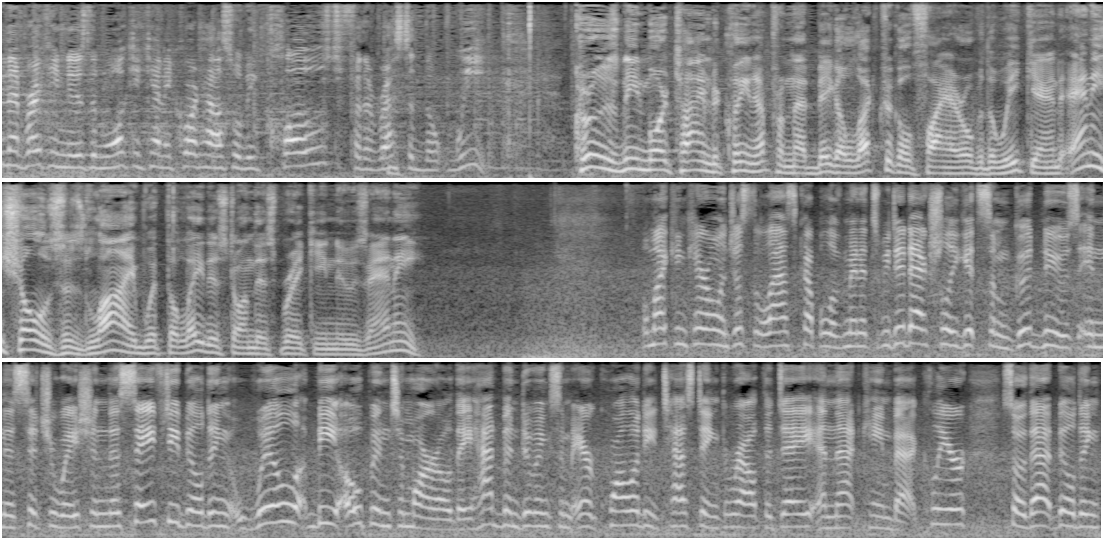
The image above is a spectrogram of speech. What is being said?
And then breaking news, the Milwaukee County Courthouse will be closed for the rest of the week. Crews need more time to clean up from that big electrical fire over the weekend. Annie Scholz is live with the latest on this breaking news. Annie? Well, Mike and Carol, in just the last couple of minutes, we did actually get some good news in this situation. The safety building will be open tomorrow. They had been doing some air quality testing throughout the day, and that came back clear. So that building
